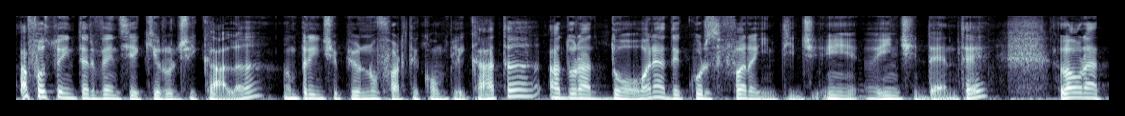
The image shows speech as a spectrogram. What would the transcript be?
A fost o intervenție chirurgicală, în principiu nu foarte complicată, a durat două ore, a decurs fără incidente. La ora 13.25,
